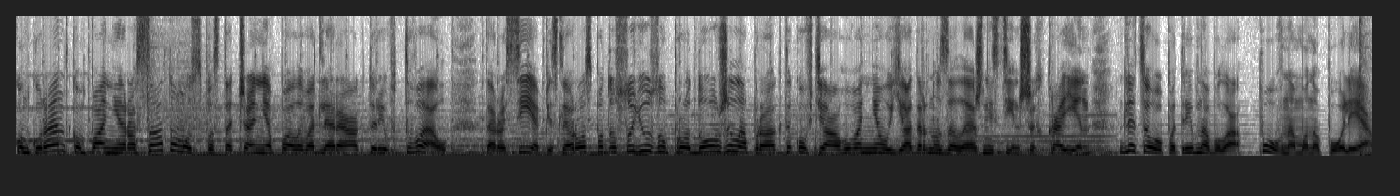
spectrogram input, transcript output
Конкурент компанії Росатому з постачання палива для реакторів ТВЕЛ. Та Росія після розпаду Союзу продовжила практику втягування у ядерну залежність інших країн. Для цього потрібна була повна монополія.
